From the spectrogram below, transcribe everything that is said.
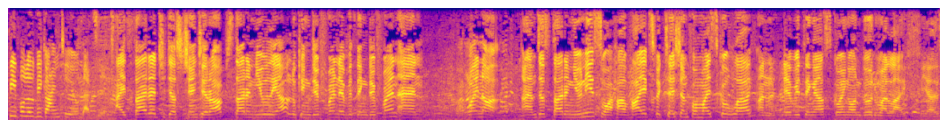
people will be kind to you that's it I started to just change it up, start a new year, looking different, everything different, and why not? I'm just starting uni, so I have high expectation for my school life and everything else going on good in my life. Yes.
